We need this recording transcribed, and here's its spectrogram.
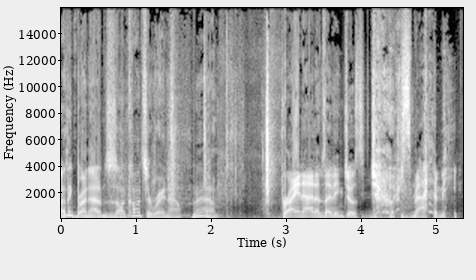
I think Bryan Adams is on concert right now. Yeah. Bryan Adams, I think Joe's, Joey's mad at me.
